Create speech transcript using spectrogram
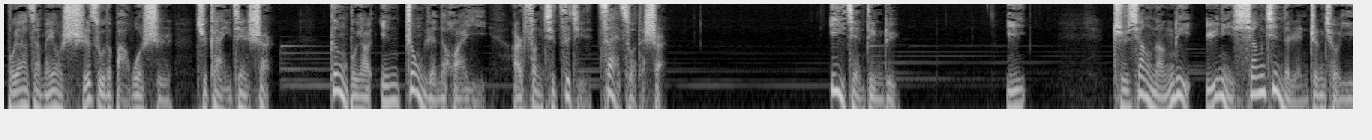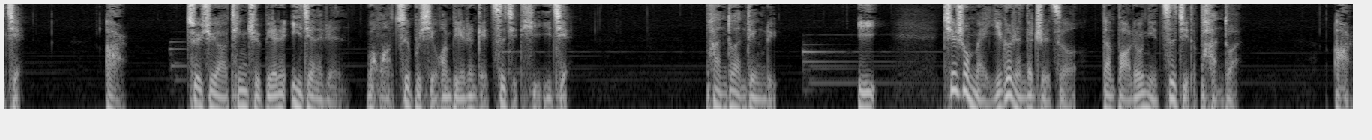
不要在没有十足的把握时去干一件事儿，更不要因众人的怀疑而放弃自己在做的事儿。意见定律：一，只向能力与你相近的人征求意见；二，最需要听取别人意见的人，往往最不喜欢别人给自己提意见。判断定律：一，接受每一个人的指责，但保留你自己的判断；二，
